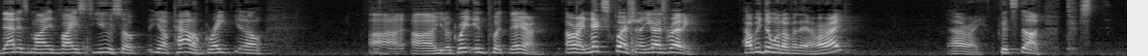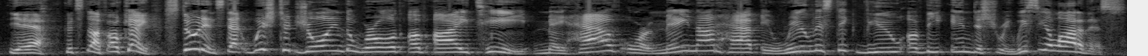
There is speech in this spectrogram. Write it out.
that is my advice to you. So, you know, panel, great, you know, uh, uh, you know, great input there. All right, next question. Are you guys ready? How we doing over there? All right? All right, good stuff. Yeah, good stuff. Okay, students that wish to join the world of IT may have or may not have a realistic view of the industry. We see a lot of this,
